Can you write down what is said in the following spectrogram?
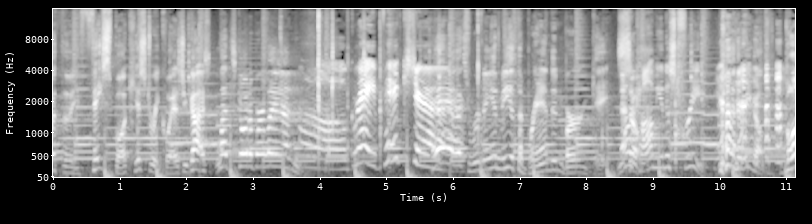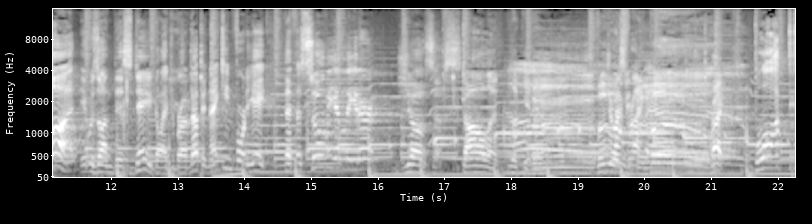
with the Facebook history quiz. You guys, let's go to Berlin. Oh, great picture. Yeah, that's Renee and me at the Brandenburg Gate. Now So- communist free. Yeah, there you go. But it was on this day, glad you brought it up, in 1948, that the Soviet leader, Joseph Stalin, Look at it. Mm, boo Join is me. right. Boo. Right. Blocked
